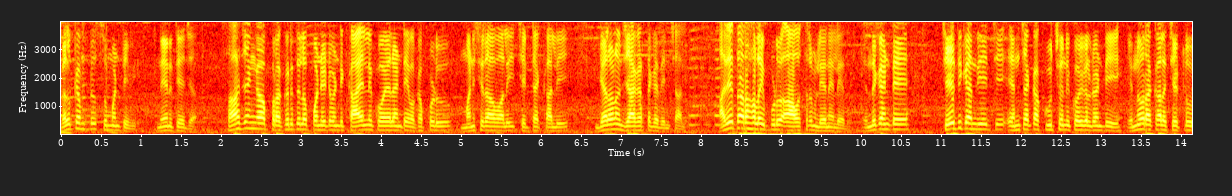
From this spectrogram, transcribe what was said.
వెల్కమ్ టు సుమన్ టీవీ. నేను తేజ. సహజంగా ప్రకృతిలో పండేటువంటి కాయల్ని కోయాలంటే ఒకప్పుడు మనిషి రావాలి చెట్టెక్కాలి గెలను జాగ్రత్తగా దించాలి. అదే తరహాలో ఇప్పుడు ఆ అవసరం లేనే లేదు. ఎందుకంటే చేతికి అందించి ఎంచక్క కూర్చొని కోయగలటువంటి ఎన్నో రకాల చెట్లు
